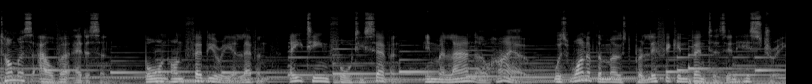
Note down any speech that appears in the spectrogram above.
Thomas Alva Edison, born on February 11, 1847, in Milan, Ohio, was one of the most prolific inventors in history.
